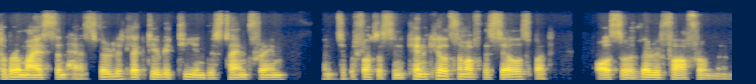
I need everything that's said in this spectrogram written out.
tobramycin has very little activity in this time frame, and ciprofloxacin can kill some of the cells, but also very far from um,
